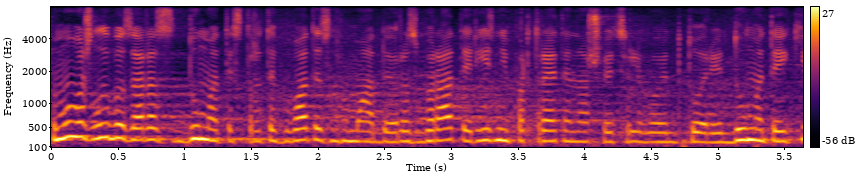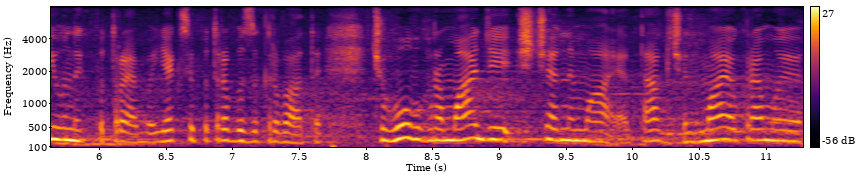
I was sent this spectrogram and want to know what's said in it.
Тому важливо зараз думати, стратегувати з громадою, розбирати різні портрети нашої цільової аудиторії, думати, які у них потреби, як ці потреби закривати, чого в громаді ще немає, так чи немає окремої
